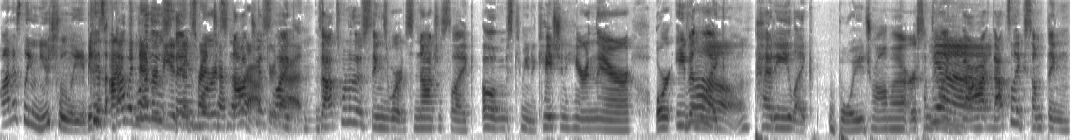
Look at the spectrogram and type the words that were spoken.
honestly mutually because I would never those be a good friend to it's her not after like that. that's one of those things where it's not just like oh miscommunication here and there or even No. like petty like boy drama or something like that that's like something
